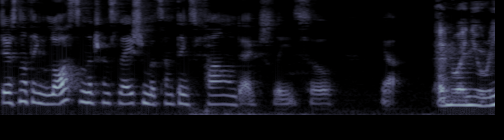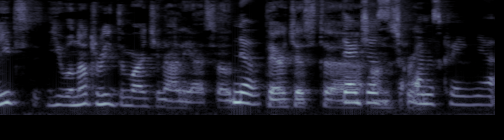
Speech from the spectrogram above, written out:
there's nothing lost in the translation, but something's found actually. So, yeah. And when you read, you will not read the marginalia. So no, they're just uh, they're just on, the on a screen. Yeah.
